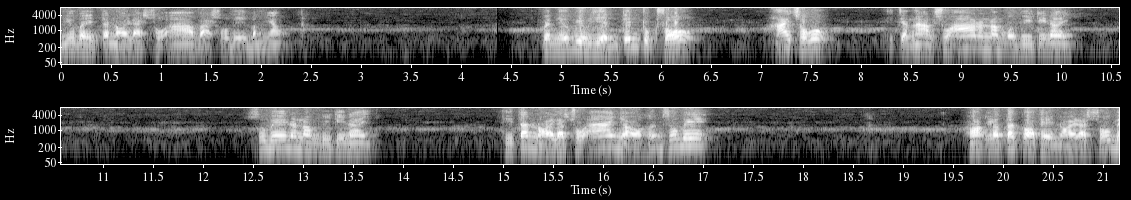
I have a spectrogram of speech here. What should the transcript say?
như vậy ta nói là số A và số B bằng nhau. Và nếu biểu diễn trên trục số, hai số, thì chẳng hạn số A nó nằm ở vị trí này, số B nó nằm vị trí này, thì ta nói là số A nhỏ hơn số B. Hoặc là ta có thể nói là số B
